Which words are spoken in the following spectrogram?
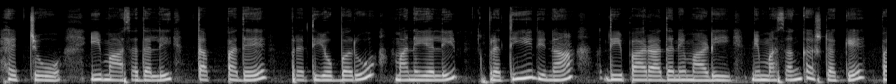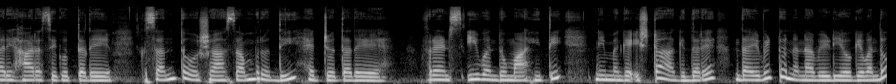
ಹೆಚ್ಚು. ಈ ಮಾಸದಲ್ಲಿ ತಪ್ಪದೆ ಪ್ರತಿಯೊಬ್ಬರೂ ಮನೆಯಲ್ಲಿ ಪ್ರತಿದಿನ ದೀಪಾರಾಧನೆ ಮಾಡಿ ನಿಮ್ಮ ಸಂಕಷ್ಟಕ್ಕೆ ಪರಿಹಾರ ಸಿಗುತ್ತದೆ. ಸಂತೋಷ, ಸಮೃದ್ಧಿ ಹೆಚ್ಚುತ್ತದೆ. ಫ್ರೆಂಡ್ಸ್, ಈ ಒಂದು ಮಾಹಿತಿ ನಿಮಗೆ ಇಷ್ಟ ಆಗಿದ್ದರೆ ದಯವಿಟ್ಟು ನನ್ನ ವಿಡಿಯೋಗೆ ಒಂದು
